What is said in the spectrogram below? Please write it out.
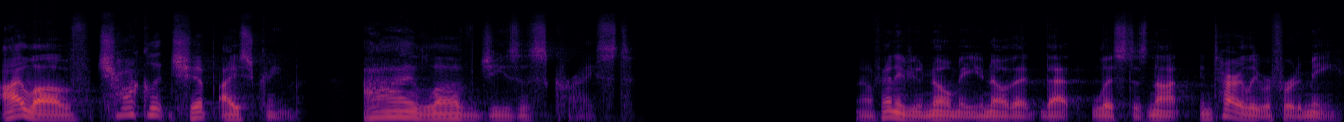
I love chocolate chip ice cream. I love Jesus Christ. Now, if any of you know me, you know that that list does not entirely refer to me.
